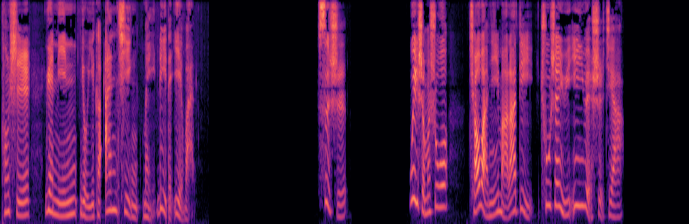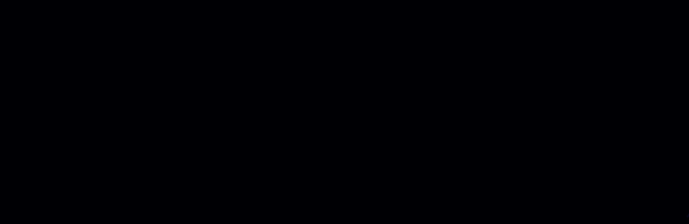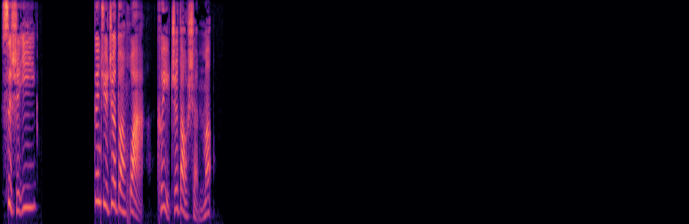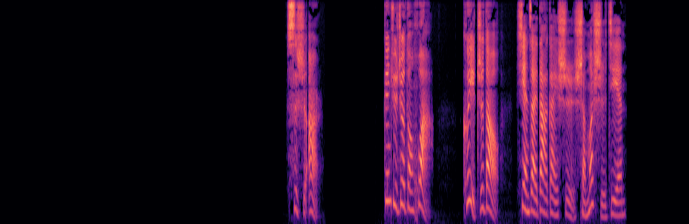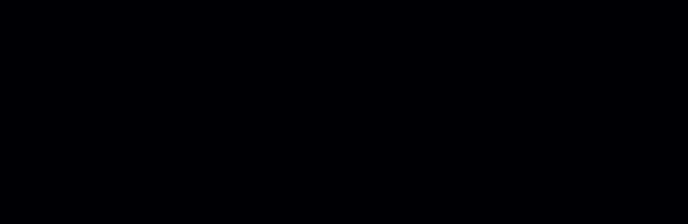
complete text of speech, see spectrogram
同时，愿您有一个安静美丽的夜晚。四十，为什么说乔瓦尼·马拉蒂出生于音乐世家？四十一，根据这段话可以知道什么？四十二，根据这段话可以知道现在大概是什么时间？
